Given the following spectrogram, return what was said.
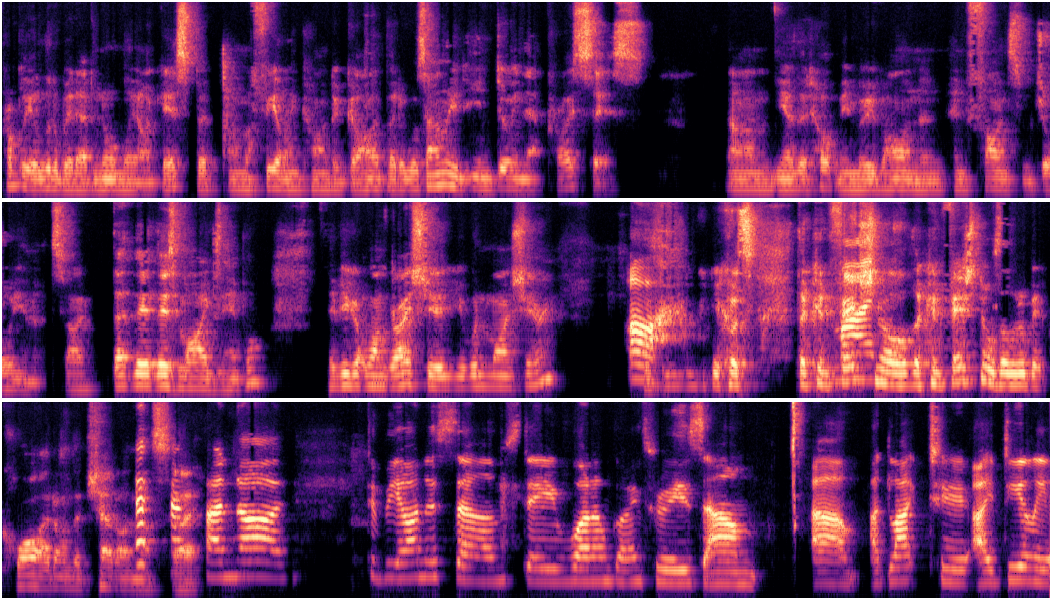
Probably a little bit abnormally, I guess, but I'm a feeling kind of guy. But it was only in doing that process, um, you know, that helped me move on and, and find some joy in it. So that there, there's my example. Have you got one, Grace? You you wouldn't mind sharing? Oh, because the confessional the confessional's a little bit quiet on the chat, I must say. I know. To be honest, um, Steve, what I'm going through is um, um, I'd like to ideally,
